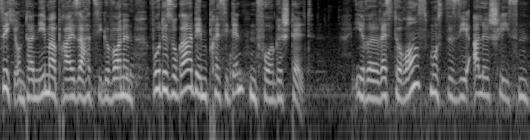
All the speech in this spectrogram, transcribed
Zig Unternehmerpreise hat sie gewonnen, wurde sogar dem Präsidenten vorgestellt. Ihre Restaurants musste sie alle schließen.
